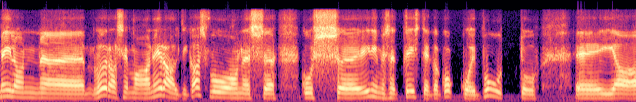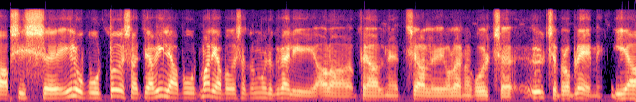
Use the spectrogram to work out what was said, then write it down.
meil on võõrasemaa on eraldi kasvuhoones, kus inimesed teistega kokku ei puutu ja siis ilupuud, põõsad ja viljapuud, marjapõõsad on muidugi väliala peal, nii et seal ei ole nagu üldse, üldse probleemi. ja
